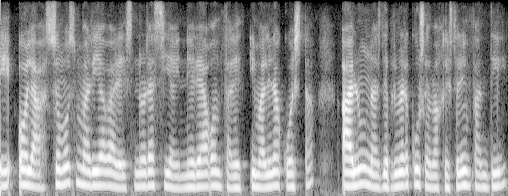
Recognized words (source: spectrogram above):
Eh, hola, somos María Vares, Nora Sia, Nerea González y Malena Cuesta, alumnas de primer curso de Magisterio Infantil,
